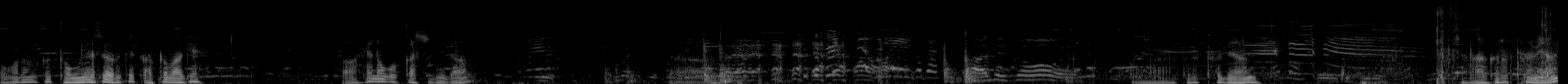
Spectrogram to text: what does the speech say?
이거는 그 동네에서 이렇게 깔끔하게 어, 해놓은 것 같습니다. 자, 그렇다면, 자, 그렇다면,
